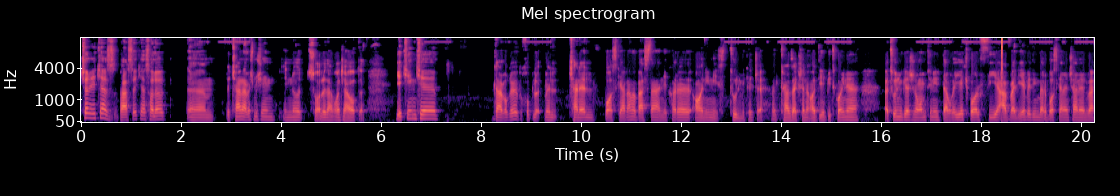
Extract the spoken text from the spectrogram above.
چرا یکی از بحثایی که از حالا به چند روش میشه این اینو سوال در واقع جواب داد. یکی اینکه در واقع خب channel باز کردن و بستن یه کار آنی نیست طول می‌کشه. transaction عادی بیت کوینه. و طول میگه شما می‌تونید در واقع یک بار fee اولیه بدین برای باز کردن channel و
